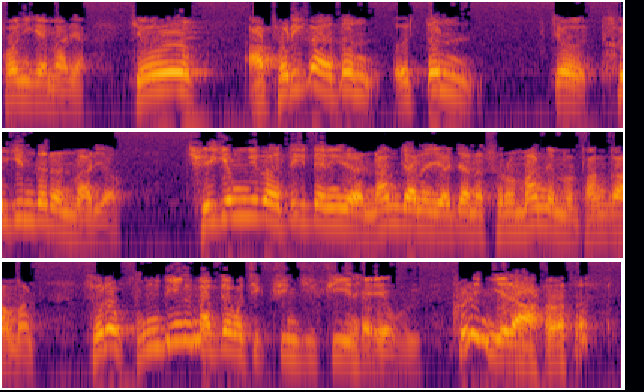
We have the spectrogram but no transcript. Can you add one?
보니까 말이야. 저, 아프리카 어떤, 어떤, 저, 흑인들은 말이야. 최경리가 어떻게 게 남자나 여자나 서로 만나면 반가우면 서로 궁딩을 맞대고 직신 직신 해요. 그런 일이라.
